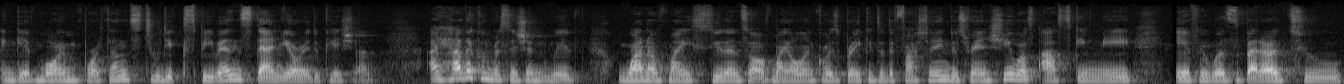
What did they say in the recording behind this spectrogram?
and give more importance to the experience than your education. I had a conversation with one of my students of my online course break into the fashion industry and she was asking me if it was better to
